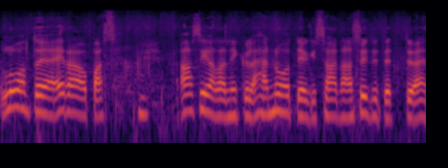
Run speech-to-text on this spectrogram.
luonto- ja eräopas asialla, niin kyllähän nuotiokin saadaan sytytettyä.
